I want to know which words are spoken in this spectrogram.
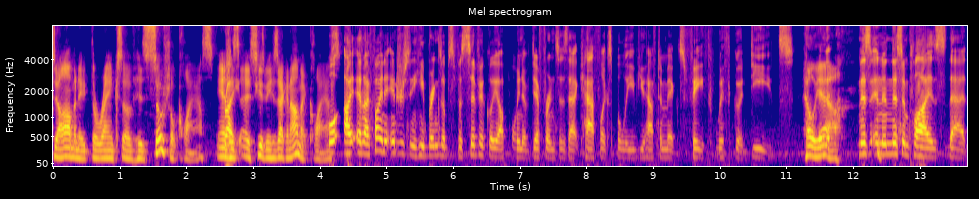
dominate the ranks of his social class and his excuse me his economic class. Well, I, and I find it interesting he brings up specifically a point of difference is that Catholics believe you have to mix faith with good deeds. Hell yeah. This and then this implies that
